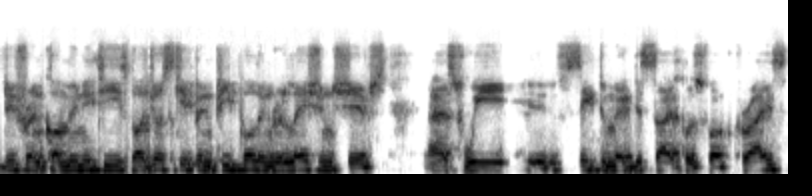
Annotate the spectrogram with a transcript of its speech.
different communities or just keeping people in relationships as we seek to make disciples for Christ.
